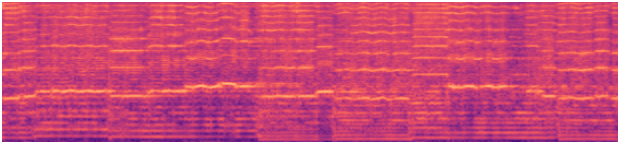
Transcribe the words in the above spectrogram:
Yes.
